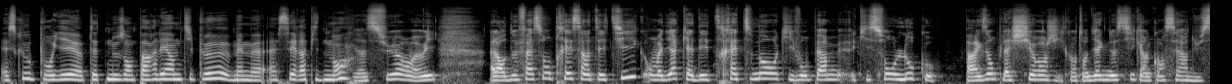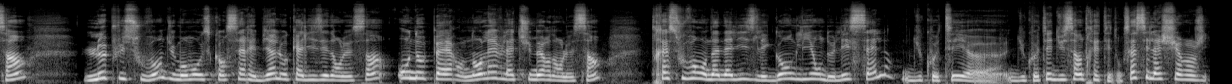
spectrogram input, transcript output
Est-ce que vous pourriez euh, peut-être nous en parler un petit peu, même euh, assez rapidement? Bien sûr, oui. Alors de façon très synthétique, on va dire qu'il y a des traitements qui, vont qui sont locaux. Par exemple, la chirurgie. Quand on diagnostique un cancer du sein, le plus souvent, du moment où ce cancer est bien localisé dans le sein, on opère, on enlève la tumeur dans le sein. Très souvent, on analyse les ganglions de l'aisselle du côté, euh, du côté du sein traité. Donc ça, c'est la chirurgie.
